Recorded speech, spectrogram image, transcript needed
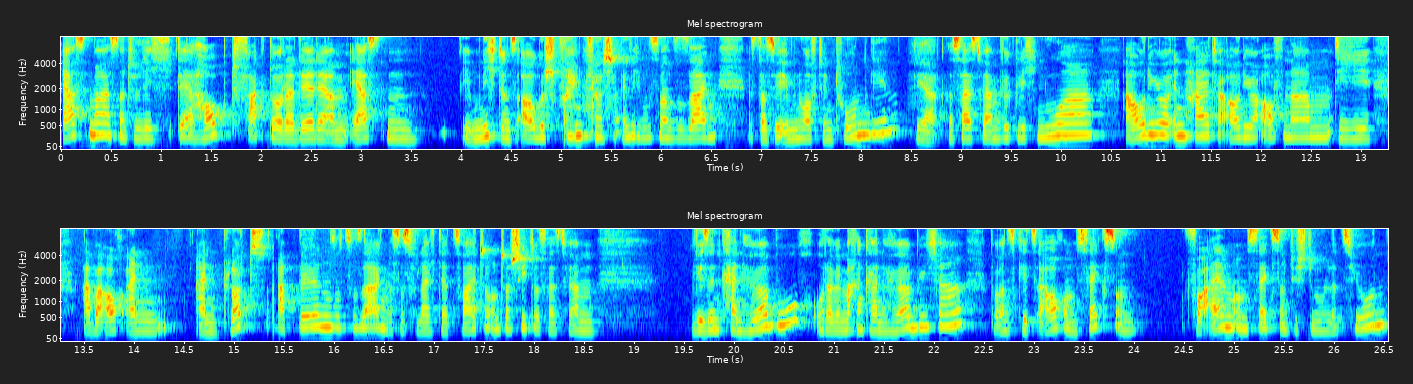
erstmal ist natürlich der Hauptfaktor oder der, der am ersten eben nicht ins Auge springt, wahrscheinlich muss man so sagen, ist, dass wir eben nur auf den Ton gehen. Ja. Das heißt, wir haben wirklich nur Audioinhalte, Audioaufnahmen, die aber auch einen, einen Plot abbilden sozusagen. Das ist vielleicht der zweite Unterschied. Das heißt, wir haben wir sind kein Hörbuch oder wir machen keine Hörbücher. Bei uns geht es auch um Sex und vor allem um Sex und die Stimulation.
